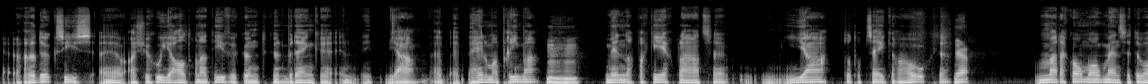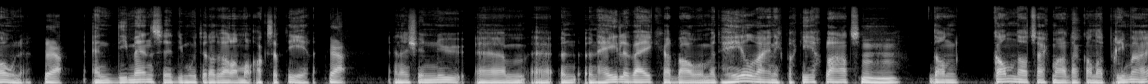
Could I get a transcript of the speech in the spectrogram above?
reducties, eh, als je goede alternatieven kunt, kunt bedenken, ja, eh, helemaal prima. Mhm. Minder parkeerplaatsen, ja, tot op zekere hoogte. Ja. Maar daar komen ook mensen te wonen. Ja. En die mensen die moeten dat wel allemaal accepteren. Ja. En als je nu ehm, eh, een, een hele wijk gaat bouwen met heel weinig parkeerplaatsen, Mhm. dan kan dat zeg maar, dan kan dat prima. Hè?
